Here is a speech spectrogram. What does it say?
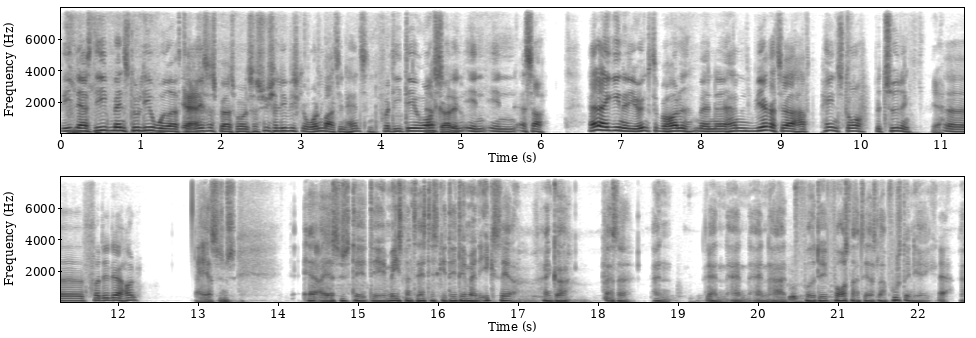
Vi, lad os lige, mens du lige ruder efter Ja. ja. spørgsmål, så synes jeg lige, vi skal runde Martin Hansen. Fordi det er jo også en, en, en, altså, han er ikke en af de yngste på holdet, men øh, han virker til at have haft pænt stor betydning Ja. øh, for det der hold. Ja, jeg synes, ja, og jeg synes det, det mest fantastiske, det er det, man ikke ser, han gør. Altså, han, han, han, han har fået det forsvar til at slappe fuldstændig af. Ja.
